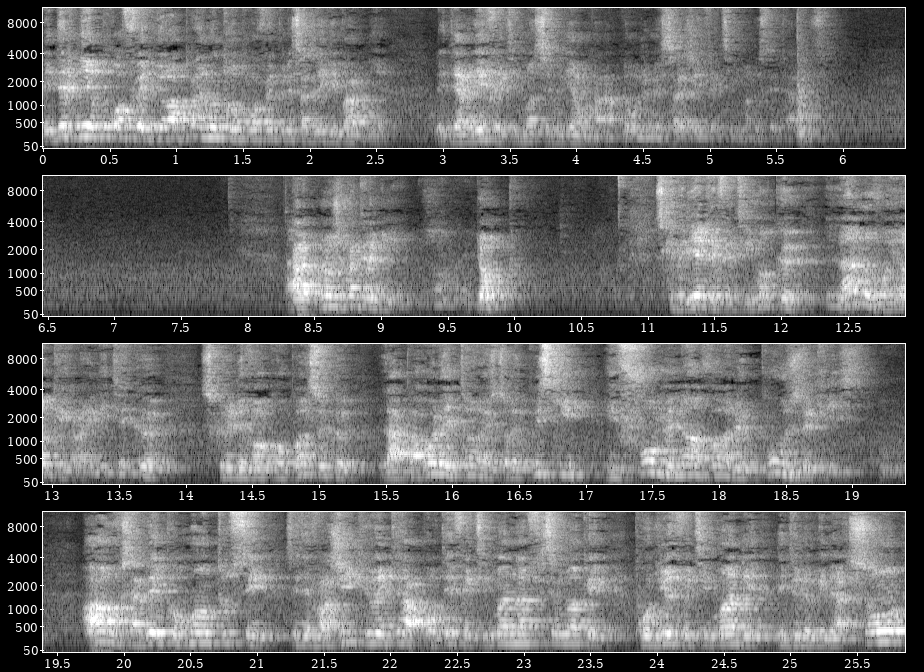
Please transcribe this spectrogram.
les derniers prophètes, il n'y aura pas un autre prophète messager qui va venir. Les derniers, effectivement, c'est William Branham, donc le messager, effectivement, de cette année. Alors, non, je ne vais pas terminer. Donc, ce qui veut dire qu'effectivement, que là, nous voyons qu'en réalité, que ce que nous devons comprendre, c'est que la parole étant restaurée, puisqu'il faut maintenant avoir l'épouse de Christ. Or, vous savez comment tous ces, évangiles qui ont été apportés, effectivement, non seulement que produire effectivement des, dénominations,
